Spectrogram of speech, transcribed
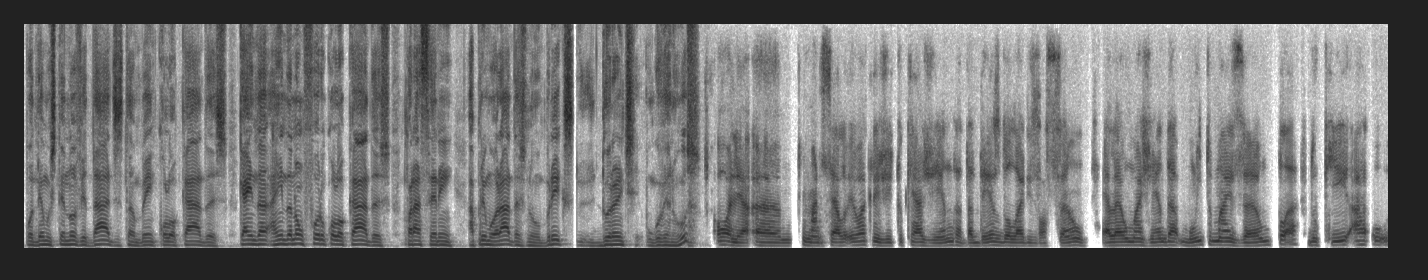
podemos ter novidades também colocadas, que ainda, ainda não foram colocadas para serem aprimoradas no BRICS durante o governo russo? Olha, uh, Marcelo, eu acredito que a agenda da desdolarização ela é uma agenda muito mais ampla do que a, o,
